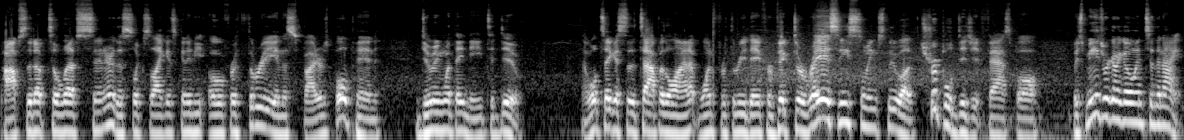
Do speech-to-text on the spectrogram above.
Pops it up to left center. This looks like it's going to be 0 for 3 in the Spiders bullpen doing what they need to do. Now we'll take us to the top of the lineup. 1 for 3 day for Victor Reyes. He swings through a triple digit fastball, which means we're going to go into the ninth.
